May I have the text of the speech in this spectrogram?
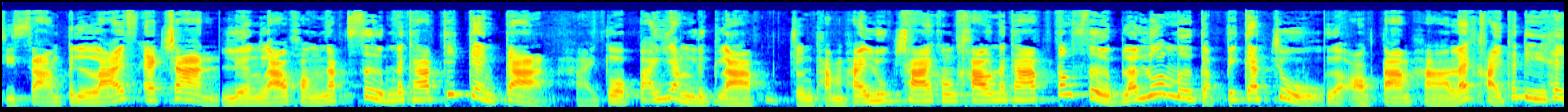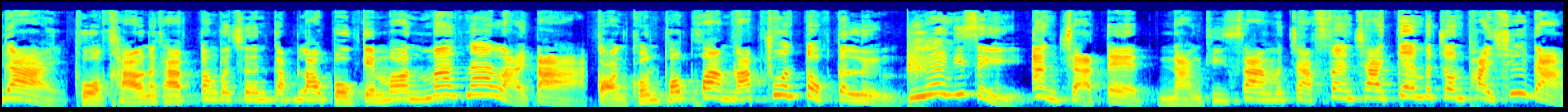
ที่สร้างเป็น live action เรื่องราวของนักสืบนะครับที่เก่งกาจหายตัวไปอย่างลึกลับ จนทำให้ลูกชายของเขานะครับต้องสืบและร่วมมือกับปิกาจูเพื่อออกตามหาและไขคดีให้ได้ พวกเขานะครับต้องเผชิญกับเหล่าโปเกมอนมากหน้าหลายตา ก่อนค้นพบความลับชวนตกตะลึง เรื่องที่ 4 อันชาเต็ดหนังที่สร้างมาจากแฟนชายเกมประจนภัยชื่อดัง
